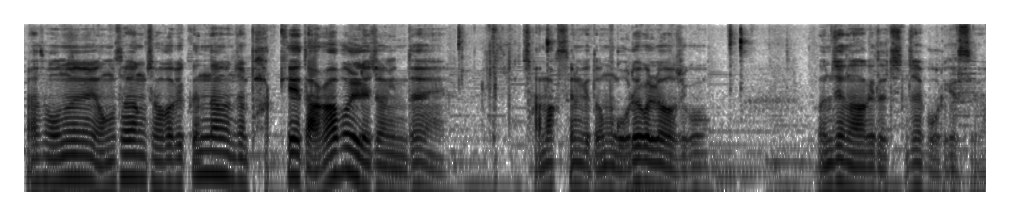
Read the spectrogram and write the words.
그래서 오늘 영상 작업이 끝나면 좀 밖에 나가볼 예정인데 자막 쓰는 게 너무 오래 걸려가지고 언제 나가게 될지 잘 모르겠어요.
